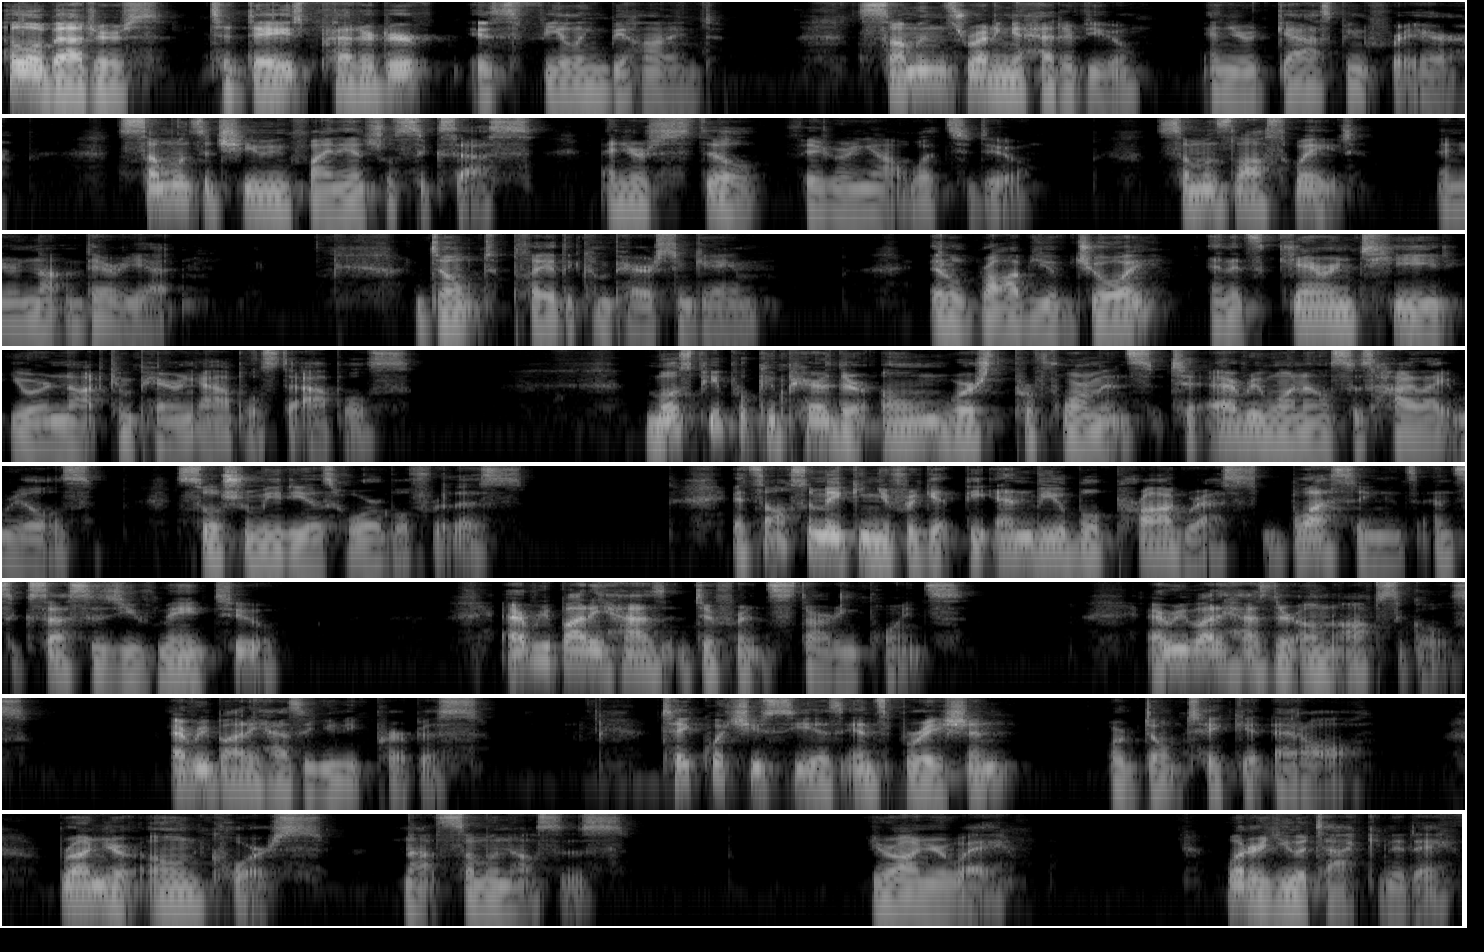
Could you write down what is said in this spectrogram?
Hello, Badgers. Today's predator is feeling behind. Someone's running ahead of you, and you're gasping for air. Someone's achieving financial success, and you're still figuring out what to do. Someone's lost weight, and you're not there yet. Don't play the comparison game. It'll rob you of joy, and it's guaranteed you are not comparing apples to apples. Most people compare their own worst performance to everyone else's highlight reels. Social media is horrible for this. It's also making you forget the enviable progress, blessings, and successes you've made too. Everybody has different starting points. Everybody has their own obstacles. Everybody has a unique purpose. Take what you see as inspiration or don't take it at all. Run your own course, not someone else's. You're on your way. What are you attacking today?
